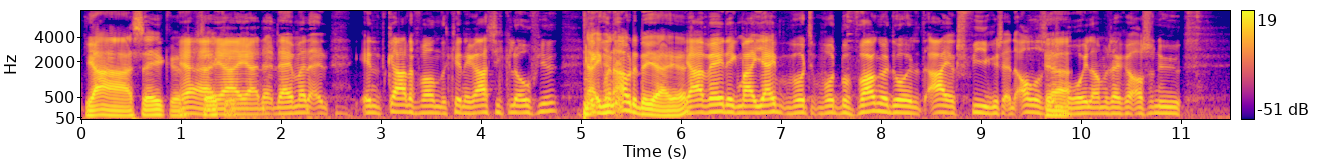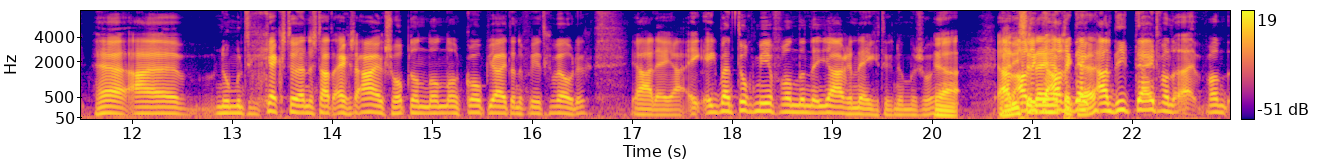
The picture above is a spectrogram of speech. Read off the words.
Ja, zeker. Ja, zeker. ja, ja. Nee, maar eh, in het kader van het generatiekloofje. Nou, ik ben ouder dan jij, hè? Ja, weet ik. Maar jij wordt, wordt bevangen door het Ajax-virus en alles Ja. is mooi. Laat maar zeggen, als er nu... Hè, eh, noem het gekste en er staat ergens Ajax op, dan, dan, dan koop jij het en dan vind je het geweldig. Ja, nee, ja. Ik, ik ben toch meer van de jaren negentig nummers, hoor. Ja. Ja, als ik, heb als ik ik, denk aan die tijd van, eh, van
